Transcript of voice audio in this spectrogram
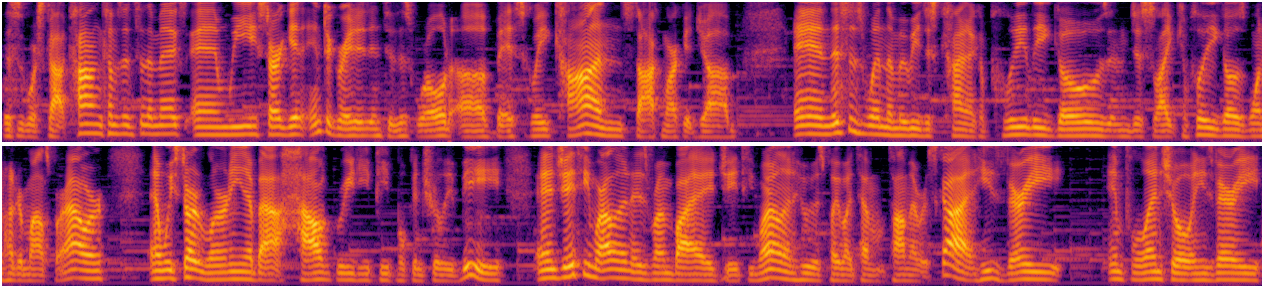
This is where Scott Caan comes into the mix, and we start getting integrated into this world of basically con stock market job. And this is when the movie just kind of completely goes and just like completely goes 100 miles per hour. And we start learning about how greedy people can truly be. And JT Marlin is run by JT Marlin, who is played by Tom, Tom Everett Scott. And he's very influential and he's very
